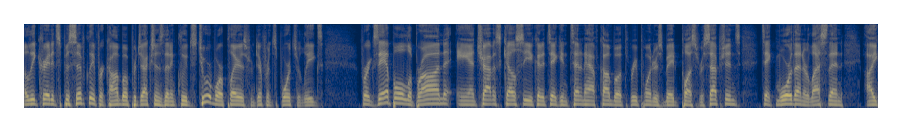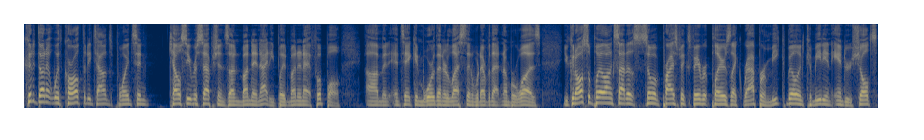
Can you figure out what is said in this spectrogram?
a league created specifically for combo projections that includes two or more players from different sports or leagues. For example, LeBron and Travis Kelce, you could have taken 10.5 combo three pointers made plus receptions, take more than or less than. Uh, you could have done it with Karl-Anthony Towns points and Kelce receptions on Monday night. He played Monday Night Football um, and, and taken more than or less than whatever that number was. You could also play alongside some of Prize Picks' favorite players like rapper Meek Mill and comedian Andrew Schulz.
